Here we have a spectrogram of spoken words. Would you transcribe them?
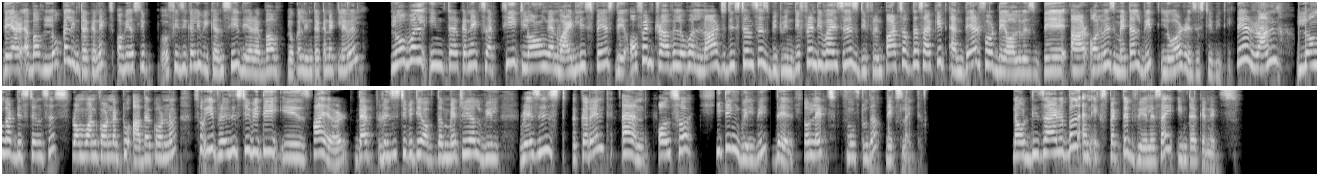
They are above local interconnects. Obviously, physically we can see they are above local interconnect level. Global interconnects are thick, long and widely spaced. They often travel over large distances between different devices, different parts of the circuit and therefore they always they are always metal with lower resistivity. They run longer distances from one corner to other corner. So if resistivity is higher, that resistivity of the material will resist the current and also heating will be there. So let's move to the next slide. Now, desirable and expected VLSI interconnects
